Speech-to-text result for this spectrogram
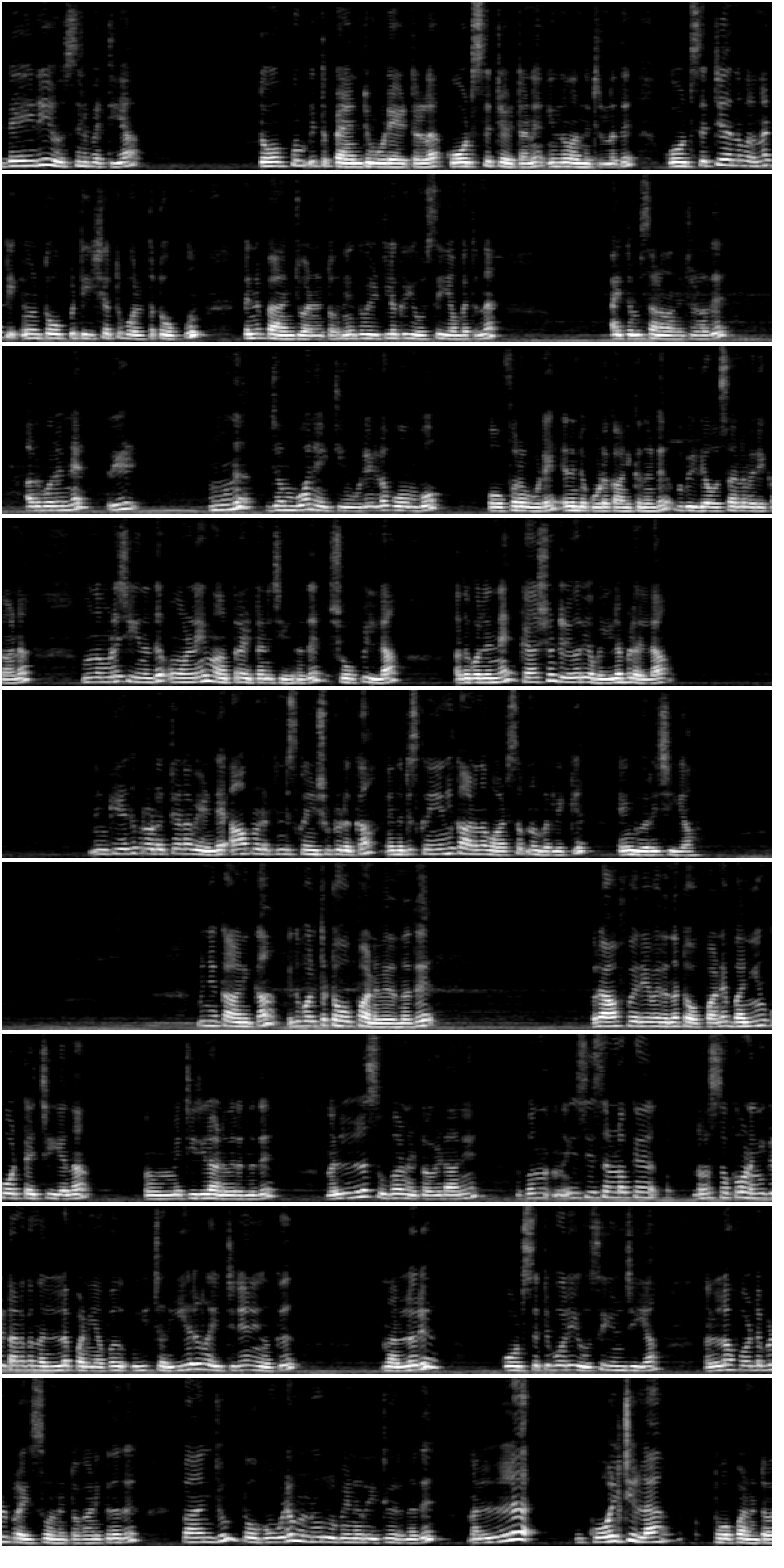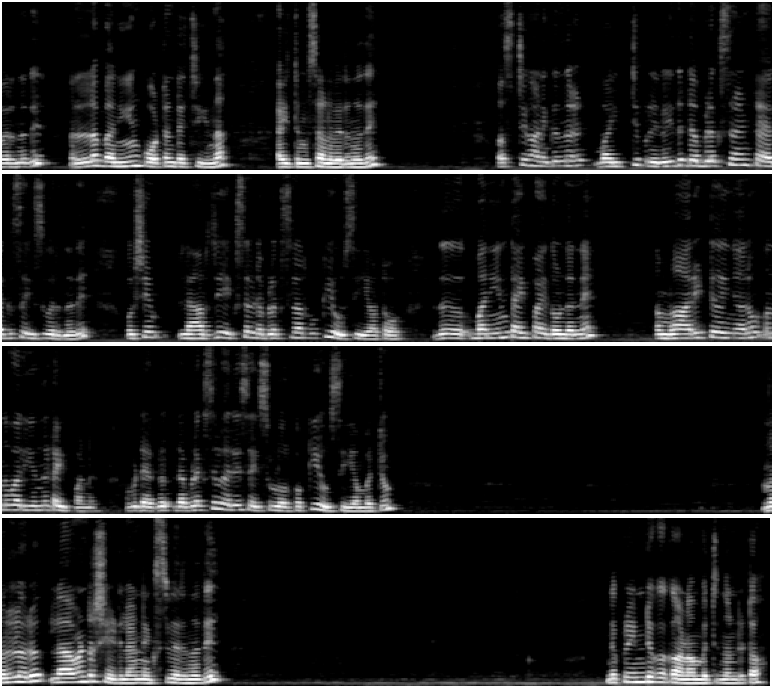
Daily യൂസിന് പറ്റിയ ടോപ്പും വിത്ത് പാന്റും കൂടെ ആയിട്ടുള്ള കോഡ് സെറ്റ് ആയിട്ടാണ് ഇന്ന് വന്നിട്ടുള്ളത്. കോഡ് സെറ്റ് എന്ന് പറഞ്ഞാൽ ടോപ്പ് ടീഷർട്ട് പോലത്തെ ടോപ്പും പിന്നെ പാന്റുമാണ് കേട്ടോ. നിങ്ങൾക്ക് വീട്ടിലൊക്കെ യൂസ് ചെയ്യാൻ പറ്റുന്ന ഐറ്റംസ് ആണ് വന്നിട്ടുള്ളത്. അതുപോലെ തന്നെ ത്രീ മൂന്ന് ജംബോ നൈറ്റിയും കൂടെയുള്ള കോംബോ ഓഫറും കൂടെ ഇതിന്റെ കൂടെ കാണിക്കുന്നുണ്ട്. അപ്പോൾ വീഡിയോ അവസാനം വരെ കാണാം. അപ്പോൾ നമ്മൾ ചെയ്യുന്നത് ഓൺലൈൻ മാത്രമായിട്ടാണ് ചെയ്യുന്നത്. ഷോപ്പില്ല. അതുപോലെ തന്നെ ക്യാഷ് ഓൺ ഡെലിവറി അവൈലബിൾ അല്ല. നിങ്ങൾക്ക് ഏത് പ്രോഡക്റ്റാണോ വേണ്ടത് ആ പ്രോഡക്റ്റിന്റെ സ്ക്രീൻഷോട്ട് എടുക്കുക എന്നിട്ട് സ്ക്രീനിൽ കാണുന്ന വാട്സപ്പ് നമ്പറിലേക്ക് എൻക്വയറി ചെയ്യാം അപ്പം ഞാൻ കാണിക്കാം. ഇതുപോലത്തെ ടോപ്പാണ് വരുന്നത്. ഒരു ഹാഫ് വരെ വരുന്ന ടോപ്പാണ് ബനിയൻ കോട്ട് ടച്ച് ചെയ്യുന്ന മെറ്റീരിയലാണ് വരുന്നത്. നല്ല സുഖമാണ് കേട്ടോ ഇടാൻ ഇപ്പം ഈ സീസണിലൊക്കെ ഡ്രസ്സൊക്കെ ഉണങ്ങി കിട്ടാനൊക്കെ നല്ല പണിയാണ് അപ്പോൾ ഈ ചെറിയൊരു റേറ്റിന് നിങ്ങൾക്ക് നല്ലൊരു കോഡ് സെറ്റ് പോലെ യൂസ് ചെയ്യുകയും ചെയ്യാം. നല്ല അഫോർഡബിൾ പ്രൈസും ആണ് കേട്ടോ കാണിക്കുന്നത്. പാന്റും ടോപ്പും കൂടെ മുന്നൂറ് രൂപയാണ് റേറ്റ് വരുന്നത്. നല്ല ക്വാളിറ്റി ഉള്ള ടോപ്പാണ് കേട്ടോ വരുന്നത്. നല്ല ബനിയും കോട്ടൺ ടച്ച് ചെയ്യുന്ന ഐറ്റംസ് ആണ് വരുന്നത്. ഫസ്റ്റ് കാണിക്കുന്ന വൈറ്റ് പ്രിന്റ് ഇത് ഡബിൾ എക്സ് ആണ് ടാഗ് സൈസ് വരുന്നത്. പക്ഷേ ലാർജ് എക്സൽ ഡബിൾ എക്സലാർക്കൊക്കെ യൂസ് ചെയ്യാം കേട്ടോ ഇത് ബനിയൻ ടൈപ്പ് ആയതുകൊണ്ട് തന്നെ നമ്മൾ ആരിട്ട് കഴിഞ്ഞാലും ഒന്ന് വലിയുന്ന ടൈപ്പാണ് അപ്പോൾ ഡബിൾ എക്സൽ വരെ സൈസ് ഉള്ളവർക്കൊക്കെ യൂസ് ചെയ്യാൻ പറ്റും. നല്ലൊരു ലാവണ്ടർ ഷെയ്ഡിലാണ് നെക്സ്റ്റ് വരുന്നത്. ഇതിന്റെ പ്രിന്റൊക്കെ കാണാൻ പറ്റുന്നുണ്ട് കേട്ടോ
